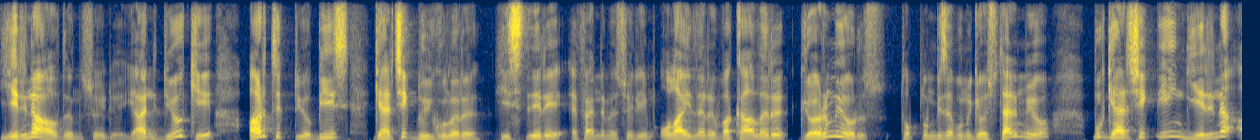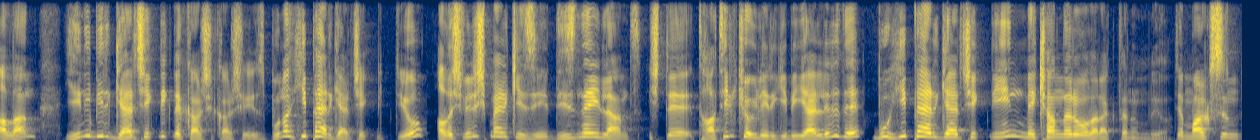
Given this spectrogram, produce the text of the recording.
yerini aldığını söylüyor. Yani diyor ki Artık diyor biz gerçek duyguları, hisleri, efendime söyleyeyim olayları, vakaları görmüyoruz. Toplum bize bunu göstermiyor. Bu gerçekliğin yerini alan yeni bir gerçeklikle karşı karşıyayız. Buna hiper gerçeklik diyor. Alışveriş merkezi, Disneyland, işte tatil köyleri gibi yerleri de bu hiper gerçekliğin mekanları olarak tanımlıyor. İşte Marx'ın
